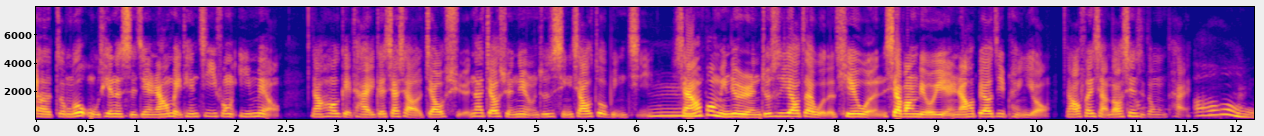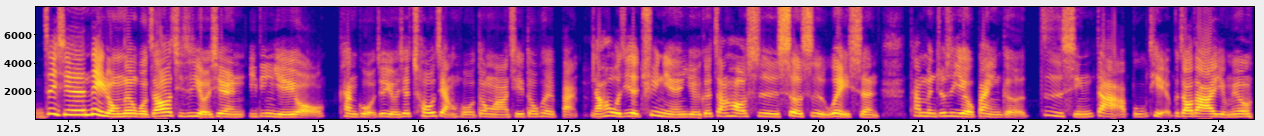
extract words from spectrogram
呃总共五天的时间，然后每天寄一封 email。然后给他一个小小的教学，那教学内容就是行销作品集。嗯、想要报名的人，就是要在我的贴文下方留言，然后标记朋友，然后分享到现实动态。哦，这些内容呢，我知道其实有一些人一定也有看过，就有一些抽奖活动啊，其实都会办。然后我记得去年有一个账号是涉世未深，他们就是也有办一个自行大补帖，不知道大家有没有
